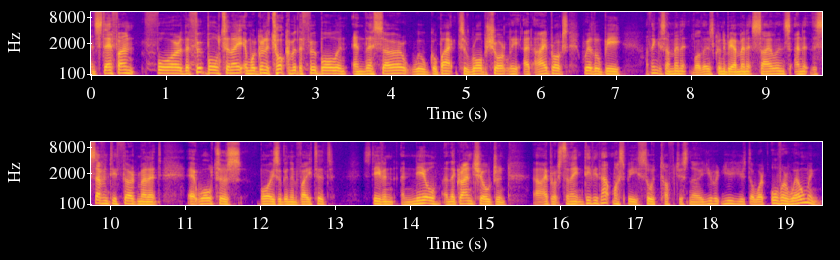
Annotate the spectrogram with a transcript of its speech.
And Stefan, for the football tonight, and we're going to talk about the football in, in this hour. We'll go back to Rob shortly at Ibrox, where there'll be, I think it's a minute, well, there's going to be a minute silence. And at the 73rd minute, at Walter's boys have been invited, Stephen and Neil, and the grandchildren at Ibrox tonight. And Davy, that must be so tough just now. You, you used the word overwhelming.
